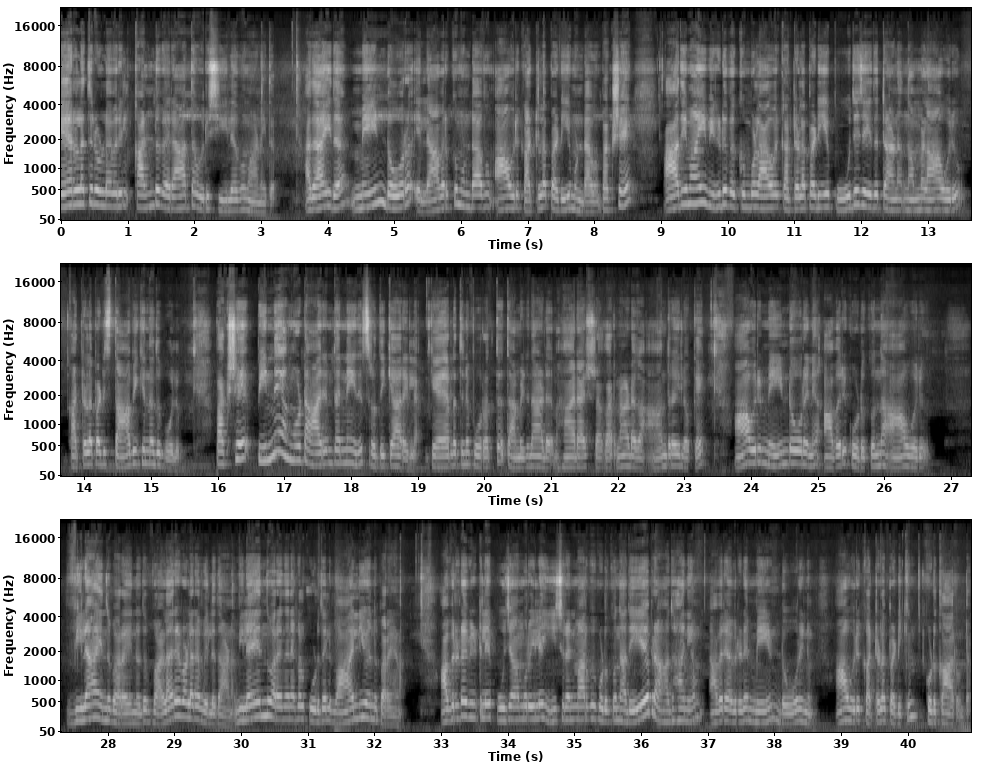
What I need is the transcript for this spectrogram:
കേരളത്തിലുള്ളവരിൽ കണ്ടുവരാത്ത ഒരു ശീലവുമാണിത്. അതായത് മെയിൻ ഡോറ് എല്ലാവർക്കും ഉണ്ടാവും ആ ഒരു കട്ടിളപ്പടിയും ഉണ്ടാവും. പക്ഷേ ആദ്യമായി വീട് വെക്കുമ്പോൾ ആ ഒരു കട്ടിളപ്പടിയെ പൂജ ചെയ്തിട്ടാണ് നമ്മൾ ആ ഒരു കട്ടിളപ്പടി സ്ഥാപിക്കുന്നത് പോലും. പക്ഷേ പിന്നെ അങ്ങോട്ട് ആരും തന്നെ ഇത് ശ്രദ്ധിക്കാറില്ല. കേരളത്തിന് പുറത്ത് തമിഴ്നാട് മഹാരാഷ്ട്ര കർണാടക ആന്ധ്രയിലൊക്കെ ആ ഒരു മെയിൻ ഡോറിന് അവർ കൊടുക്കുന്ന ആ ഒരു വില എന്ന് പറയുന്നത് വളരെ വളരെ വലുതാണ്. വില എന്ന് പറയുന്നതിനേക്കാൾ കൂടുതൽ വാല്യൂ എന്ന് പറയണം. അവരുടെ വീട്ടിലെ പൂജാമുറിയിലെ ഈശ്വരന്മാർക്ക് കൊടുക്കുന്ന അതേ പ്രാധാന്യം അവരവരുടെ മെയിൻ ഡോറിനും ആ ഒരു കട്ടിളപ്പടിക്കും കൊടുക്കാറുണ്ട്.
